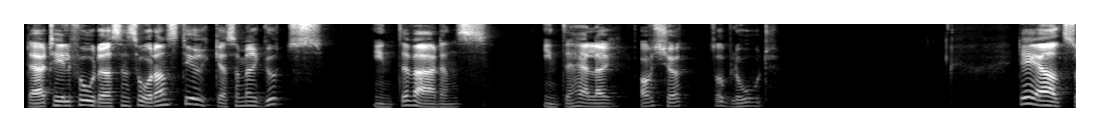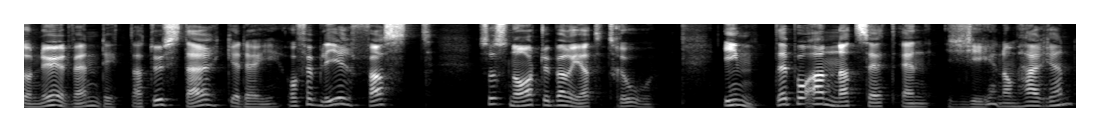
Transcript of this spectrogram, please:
Därtill fordras en sådan styrka som är Guds, inte världens, inte heller av kött och blod. Det är alltså nödvändigt att du stärker dig och förblir fast så snart du börjat tro, inte på annat sätt än genom Herren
